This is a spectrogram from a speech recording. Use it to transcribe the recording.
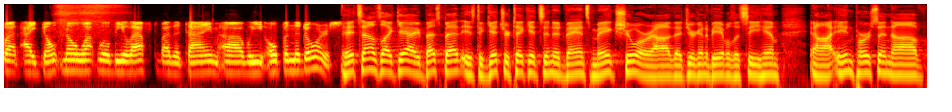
but I don't know what will be left by the time uh, we open the doors. It sounds like, yeah, your best bet is to get your tickets in advance. Make sure uh, that you're going to be able to see him uh, in person uh,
